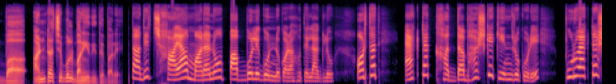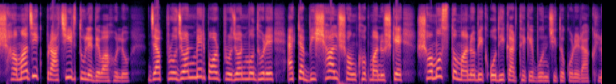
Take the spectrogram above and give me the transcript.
বা আনটাচেবল বানিয়ে দিতে পারে? তাদের ছায়া মারানো পাপ বলে গণ্য করা হতে লাগল। অর্থাৎ একটা খাদ্যাভাসকে কেন্দ্র করে পুরো একটা সামাজিক প্রাচীর তুলে দেওয়া হলো, যা প্রজন্মের পর প্রজন্ম ধরে একটা বিশাল সংখ্যক মানুষকে সমস্ত মানবিক অধিকার থেকে বঞ্চিত করে রাখল।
